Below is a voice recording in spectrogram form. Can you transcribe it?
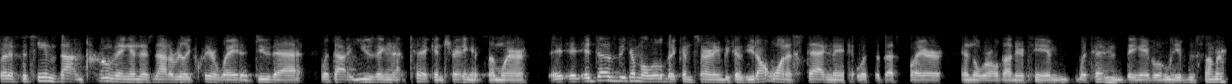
But if the team's not improving and there's not a really clear way to do that without using that pick and trading it somewhere, it, it does become a little bit concerning because you don't want to stagnate with the best player in the world on your team with him being able to leave this summer.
